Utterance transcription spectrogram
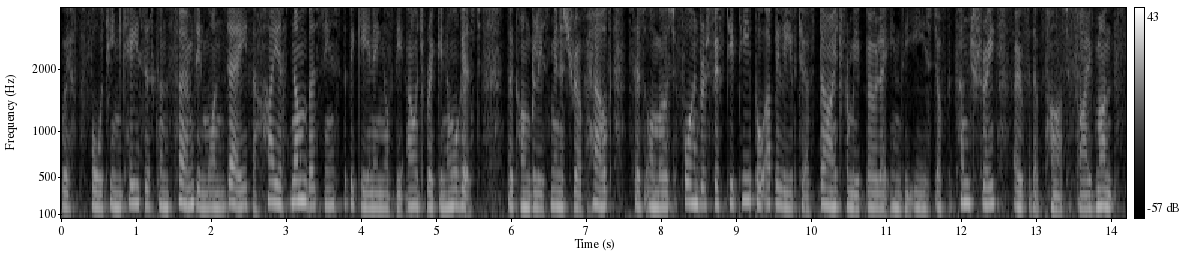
with 14 cases confirmed in one day, the highest number since the beginning of the outbreak in August. The Congolese Ministry of Health says almost 450 people are believed to have died from Ebola in the east of the country over the past five months.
